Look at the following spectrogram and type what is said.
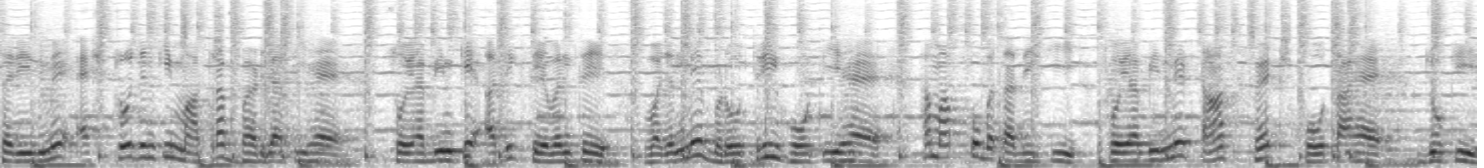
शरीर में एस्ट्रोजन की मात्रा बढ़ जाती है। सोयाबीन के अधिक सेवन से वज़न में बढ़ोतरी होती है। हम आपको बता दें कि सोयाबीन में ट्रांस फैट होता है, जो कि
